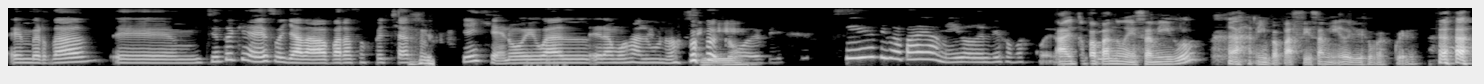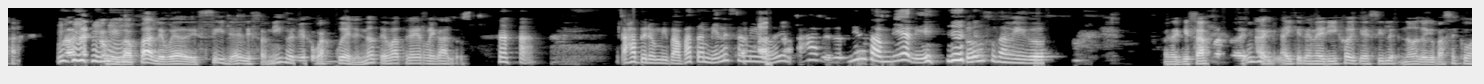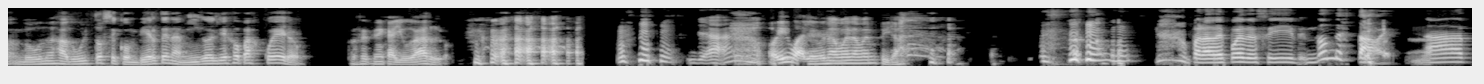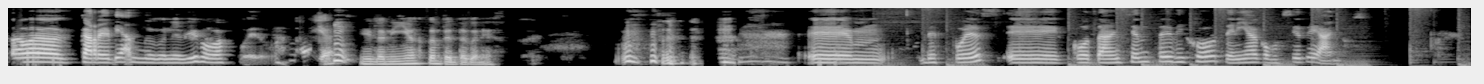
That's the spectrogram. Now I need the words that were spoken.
en verdad em, siento que eso ya daba para sospechar. Qué ingenuo, igual éramos algunos. Como decir, sí, mi papá es amigo del viejo Pascuero. Ah, ¿tu papá no es amigo? mi papá sí es amigo del viejo Pascuero. con mi papá, le voy a decir, él es amigo del viejo Pascuero, no te va a traer regalos. Ah, pero mi papá también es amigo de él. Ah, pero el mío también. ¿eh? Todos son amigos. Bueno, quizás cuando hay, que tener hijos hay que decirle, no, lo que pasa es que cuando uno es adulto se convierte en amigo del viejo pascuero. Entonces tiene que ayudarlo. ya. O igual, es una buena mentira. Para después decir, ¿dónde estaba? Nada, estaba carreteando con el viejo pascuero. Y los niños contentos con eso. Em, después, eh, Cotangente dijo tenía como 7 años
